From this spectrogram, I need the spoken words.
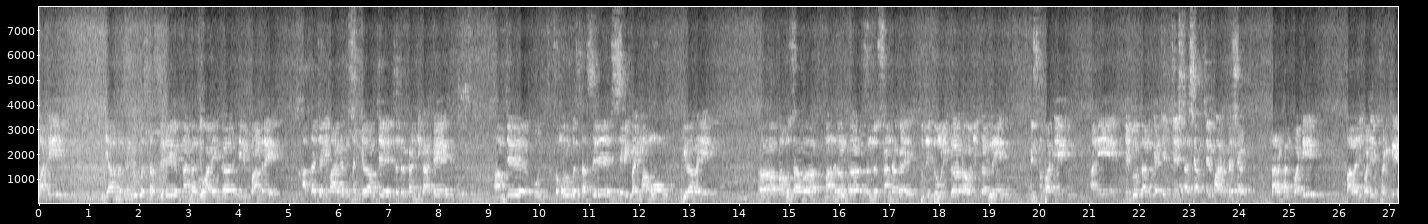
पाटील या प्रसंगी उपस्थित असलेले नागनाथजी वाडेकर दिलीप पांढरे आता ज्यांनी मार्गदर्शन केलं आमचे चंद्रकांतजी घाटे आमचे समोर उपस्थित असलेले शरीफभाई मामू मीराभाई बाबूसाहेब मांजरंकर संतोष सांडागळे सुधीर धोमणीकर रावजी कर्णे विष्णू पाटील आणि जेजूर तालुक्याचे ज्येष्ठ असे आमचे मार्गदर्शक ताराकांत पाटील बालाजी पाटील फडके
